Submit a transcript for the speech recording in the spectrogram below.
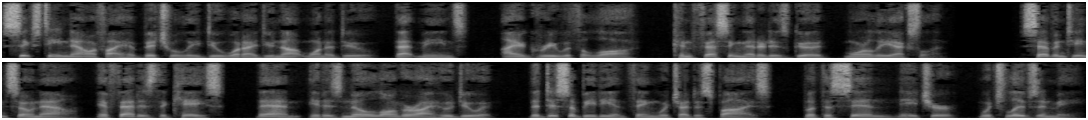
16 Now, if I habitually do what I do not want to do, that means, I agree with the law, confessing that it is good, morally excellent. 17 So now, if that is the case, then, it is no longer I who do it, the disobedient thing which I despise, but the sin, nature, which lives in me.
